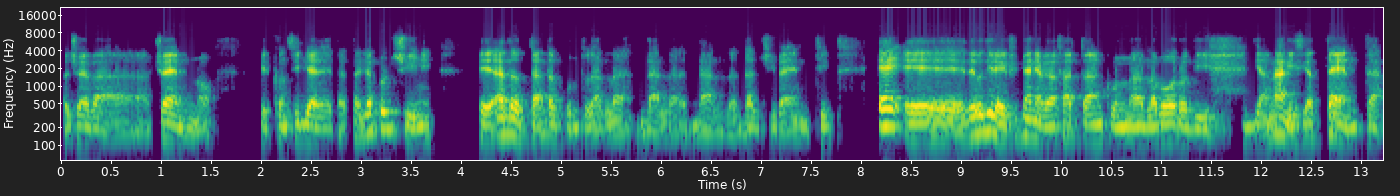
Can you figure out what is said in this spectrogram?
faceva cenno il consigliere Tartaglia Polcini, eh, adottata appunto dal, dal, dal, dal G20. E eh, devo dire che Fibiani aveva fatto anche un lavoro di, di analisi attenta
